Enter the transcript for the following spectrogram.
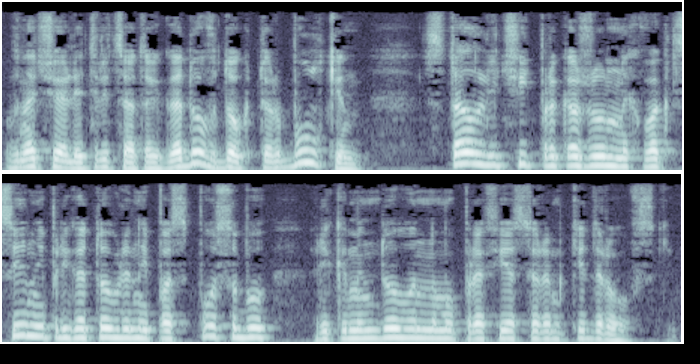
В начале 30-х годов доктор Булкин стал лечить прокаженных вакциной, приготовленной по способу, рекомендованному профессором Кедровским.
